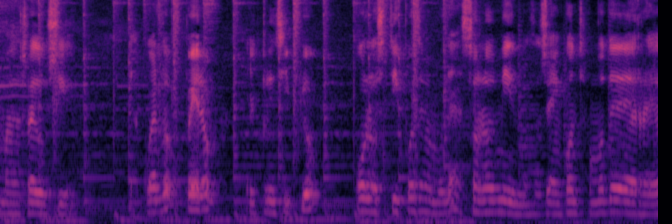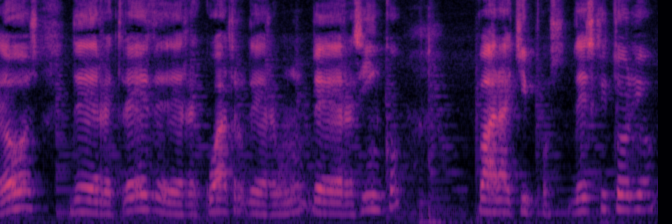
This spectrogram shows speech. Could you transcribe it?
más reducido. ¿De acuerdo? Pero el principio o los tipos de memoria son los mismos. O sea, encontramos DDR2, DDR3, DDR4, DDR1, DDR5 para equipos de escritorio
